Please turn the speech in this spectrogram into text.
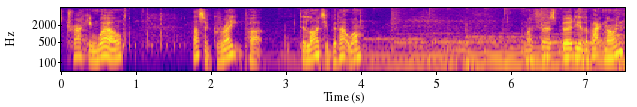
It's tracking well. That's a great putt. Delighted with that one. My first birdie of the back nine.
